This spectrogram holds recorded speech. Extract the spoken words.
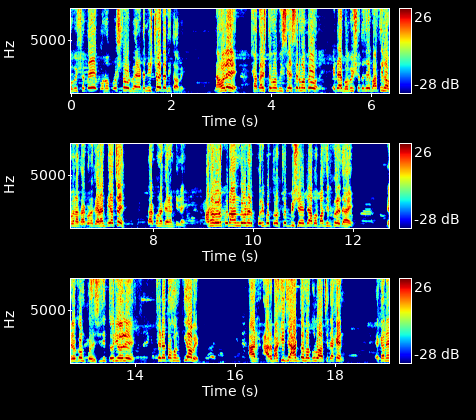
ভবিষ্যতে কোনো প্রশ্ন উঠবে না, এটা নিশ্চয়তা দিতে হবে। না হলে সাতাশতম বিসিএস এর মতো এটা ভবিষ্যতে যে বাতিল হবে না, তার কোনো গ্যারান্টি আছে? তার কোনো গ্যারান্টি নাই। আঠারোর কোনো আন্দোলনের পরিপত্র চব্বিশে এটা আবার বাতিল করে দেয়। এরকম পরিস্থিতি তৈরি হলে সেটা তখন কি হবে? আর আর বাকি যে আট দফাগুলো আছে, দেখেন, এখানে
